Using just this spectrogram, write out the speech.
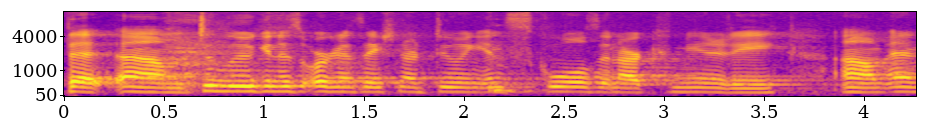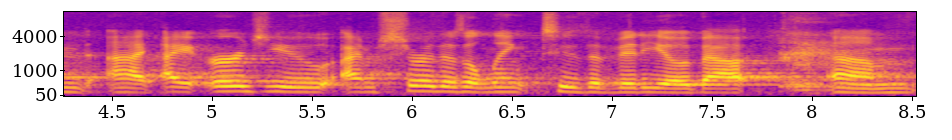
that um, Dalouge and his organization are doing in schools in our community. Um, and I, I, urge you, I'm sure there's a link to the video about um,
